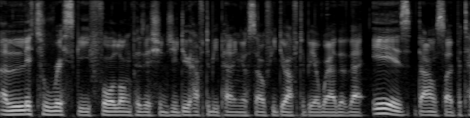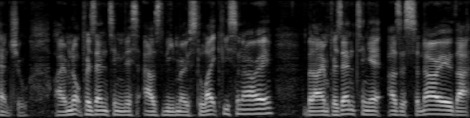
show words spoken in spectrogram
a little risky for long positions. You do have to be paying yourself. You do have to be aware that there is downside potential. I am not presenting this as the most likely scenario, but I'm presenting it as a scenario that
